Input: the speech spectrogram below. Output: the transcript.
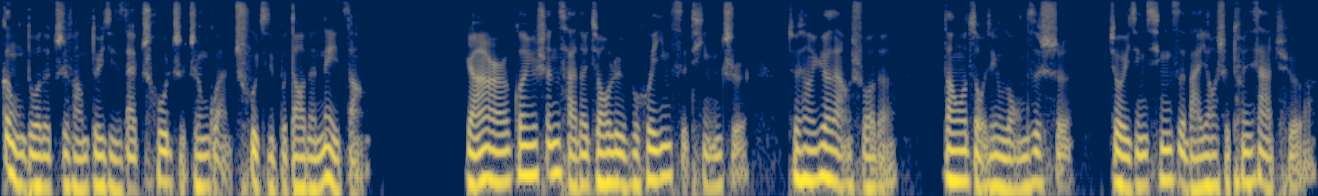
更多的脂肪堆积在抽脂针管触及不到的内脏。然而，关于身材的焦虑不会因此停止。就像月亮说的：“当我走进笼子时，就已经亲自把钥匙吞下去了。”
